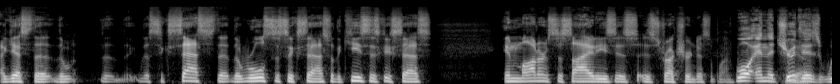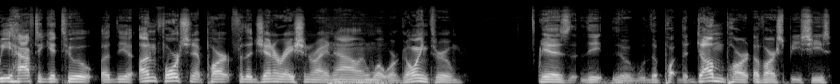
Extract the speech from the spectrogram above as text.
i guess the the the, the success the, the rules to success or the keys to success in modern societies is is structure and discipline Well, and the truth is, we have to get to uh, the unfortunate part for the generation right now, and what we're going through is the the the, part- the dumb part of our species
